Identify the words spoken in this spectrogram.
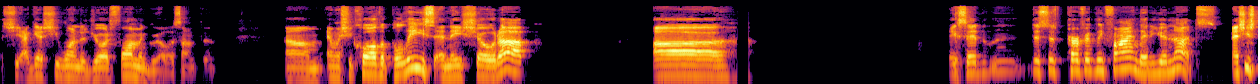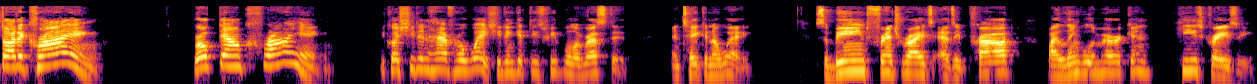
she I guess she wanted a George Foreman grill or something. Um, and when she called the police and they showed up, uh, they said, mm, "This is perfectly fine, lady. You're nuts." And she started crying, broke down crying because she didn't have her way. She didn't get these people arrested and taken away. Sabine French writes, as a proud bilingual American, he's crazy.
